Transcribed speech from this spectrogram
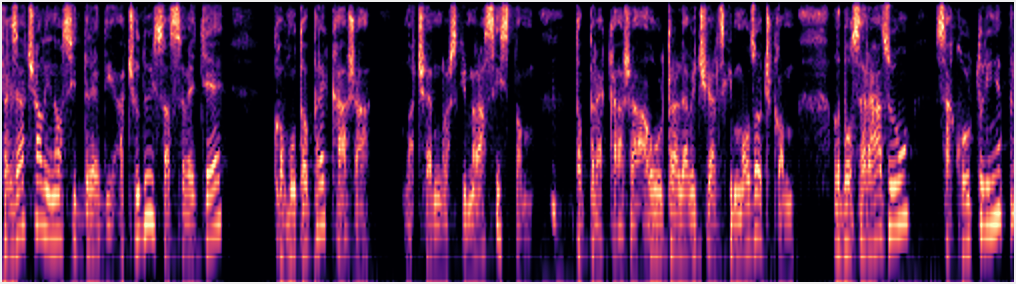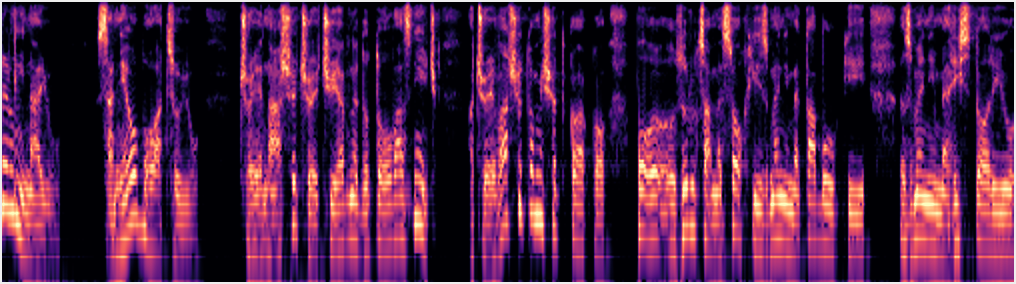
Tak začali nosiť dredy a čuduj sa svete, komu to prekáža. No černožským rasistom to prekáža a ultraľavičiarským mozočkom, lebo zrazu sa kultúry neprelínajú, sa neobohacujú čo je naše, čo je čierne, do toho vás nič. A čo je vaše, to my všetko ako po, zrúcame sochy, zmeníme tabulky, zmeníme históriu,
